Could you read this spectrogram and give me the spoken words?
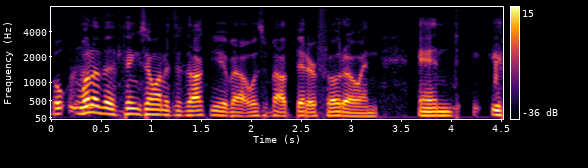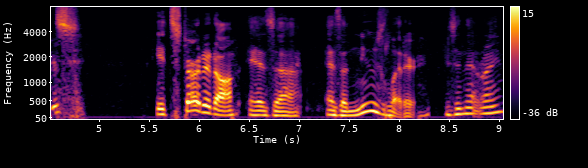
Well, one of the things I wanted to talk to you about was about Better Photo, and and it's it started off as a as a newsletter, isn't that right?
